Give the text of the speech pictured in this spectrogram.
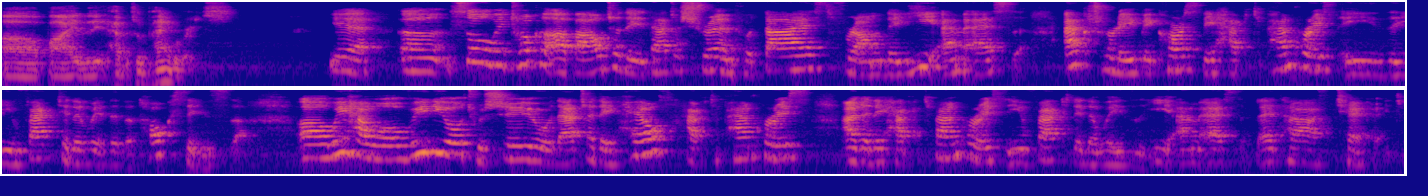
uh, by the hepatopancreas. Yeah, uh, so we talk about the, that shrimp dies from the EMS actually because the hepatopancreas is infected with the toxins. Uh, we have a video to show you that the health hepatopancreas and the hepatopancreas infected with EMS. Let us check it.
